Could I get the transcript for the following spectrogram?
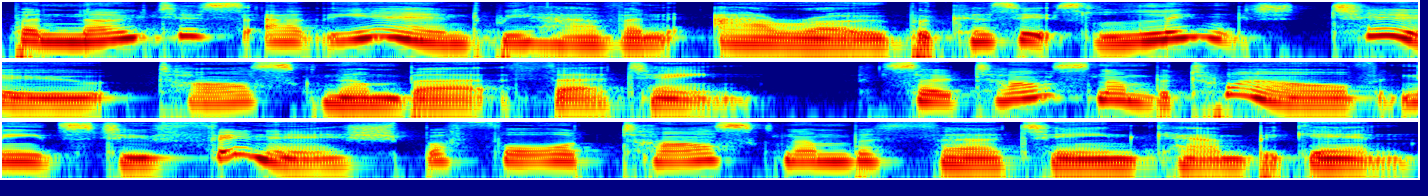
but notice at the end we have an arrow because it's linked to task number 13. So task number 12 needs to finish before task number 13 can begin.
